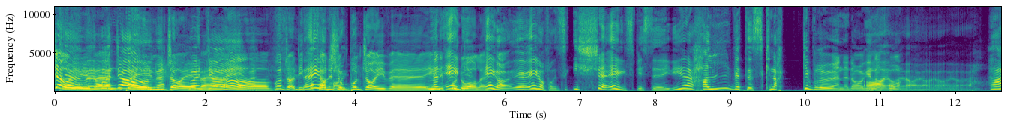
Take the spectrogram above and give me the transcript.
Jovi! Bon Jovi. Bon Jovi. Bon Jovi. Åh, Bon Jovi. De får faen ikke noe Bon Jovi i- Men for jeg, dårlig. jeg, har, jeg har faktisk ikke Jeg spiste de der helvetes knekkebrødene dagen Ja, derpå. ja, ja, ja, ja, ja. Hæ?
